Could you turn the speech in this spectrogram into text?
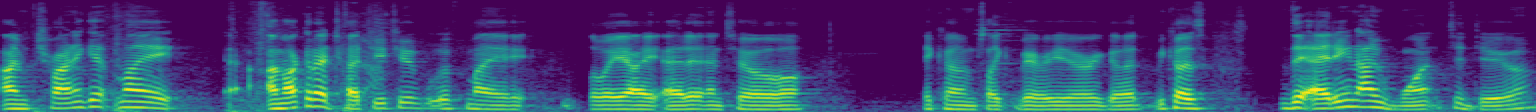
I'm trying to get my I'm not gonna touch YouTube with my the way I edit until it comes like very very good because the editing I want to do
